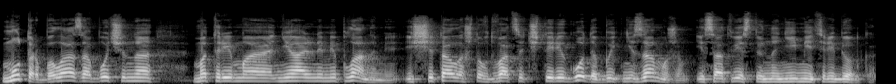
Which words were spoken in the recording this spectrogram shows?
Мутор была озабочена матримониальными планами и считала, что в 24 года быть не замужем и, соответственно, не иметь ребенка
